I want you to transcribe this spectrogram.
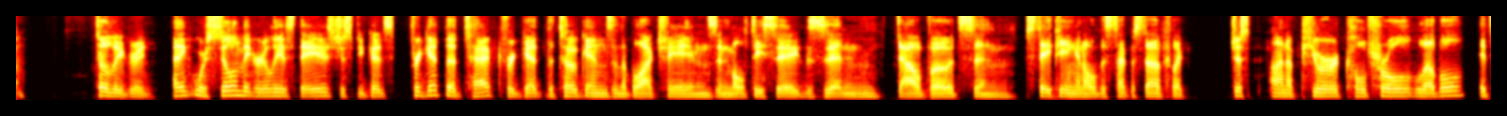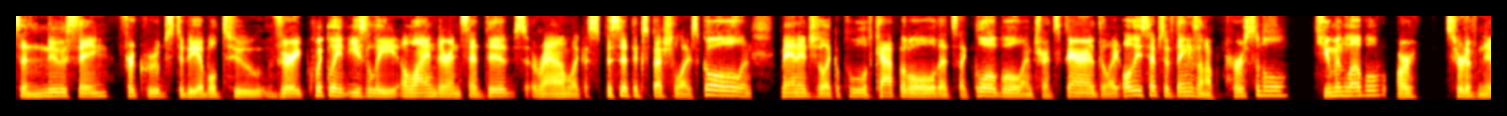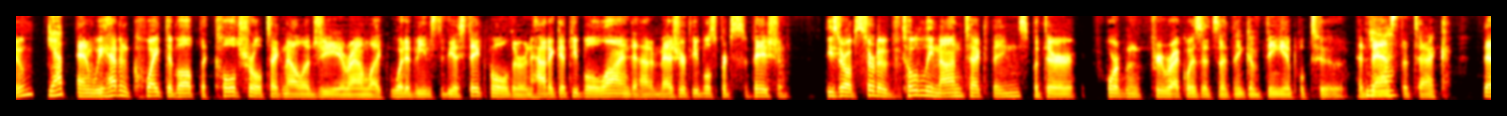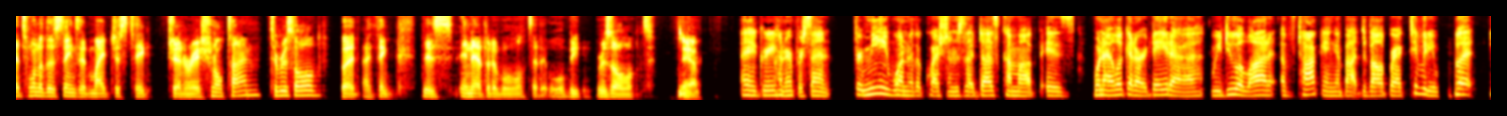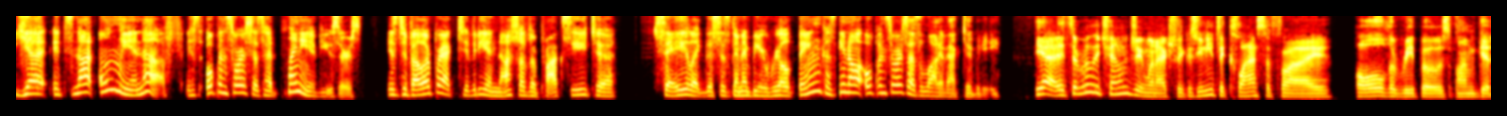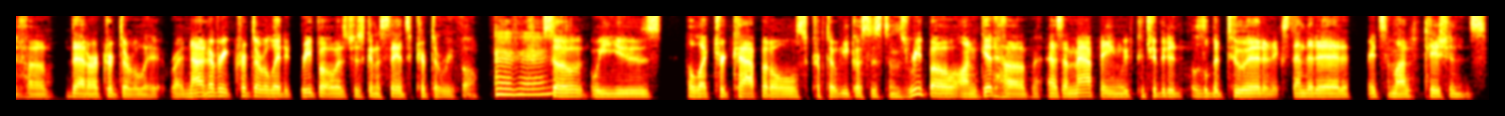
Totally agreed. I think we're still in the earliest days just because forget the tech, forget the tokens and the blockchains and multi sigs and DAO votes and staking and all this type of stuff. Like just on a pure cultural level, it's a new thing for groups to be able to very quickly and easily align their incentives around like a specific specialized goal and manage like a pool of capital that's like global and transparent. And like all these types of things on a personal human level are sort of new. Yep. And we haven't quite developed the cultural technology around like what it means to be a stakeholder and how to get people aligned and how to measure people's participation. These are all sort of totally non-tech things, but they're important prerequisites, I think, of being able to advance yeah. the tech. That's one of those things that might just take generational time to resolve, but I think is inevitable that it will be resolved. Yeah. I agree 100% for me, one of the questions that does come up is when I look at our data, we do a lot of talking about developer activity, but yet it's not only enough. Is open source has had plenty of users. Is developer activity enough of a proxy to say like this is going to be a real thing? Because you know, open source has a lot of activity. Yeah, it's a really challenging one actually, because you need to classify all the repos on GitHub that are crypto related, right? Not every crypto related repo is just going to say it's a crypto repo. Mm-hmm. So we use Electric Capital's crypto ecosystems repo on GitHub as a mapping. We've contributed a little bit to it and extended it, made some modifications,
